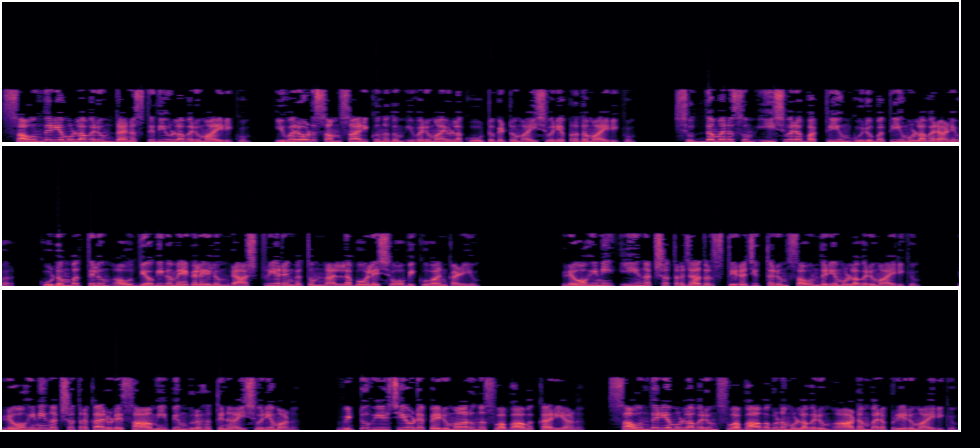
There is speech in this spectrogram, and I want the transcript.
സൗന്ദര്യമുള്ളവരും ധനസ്ഥിതിയുള്ളവരുമായിരിക്കും. ഇവരോട് സംസാരിക്കുന്നതും ഇവരുമായുള്ള കൂട്ടുകെട്ടും ഐശ്വര്യപ്രദമായിരിക്കും. ശുദ്ധമനസ്സും ഈശ്വരഭക്തിയും ഗുരുഭക്തിയുമുള്ളവരാണിവർ. കുടുംബത്തിലും ഔദ്യോഗിക മേഖലയിലും രാഷ്ട്രീയ രംഗത്തും നല്ലപോലെ ശോഭിക്കുവാൻ കഴിയും. ലോഹിണി ഈ നക്ഷത്രജാതർ സ്ഥിരചിത്തരും സൗന്ദര്യമുള്ളവരുമായിരിക്കും. ലോഹിണി നക്ഷത്രക്കാരുടെ സാമീപ്യം ഗൃഹത്തിന് ഐശ്വര്യമാണ്. വിട്ടുവീഴ്ചയോടെ പെരുമാറുന്ന സ്വഭാവക്കാരിയാണ്. സൗന്ദര്യമുള്ളവരും സ്വഭാവഗുണമുള്ളവരും ആഡംബരപ്രിയരുമായിരിക്കും.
